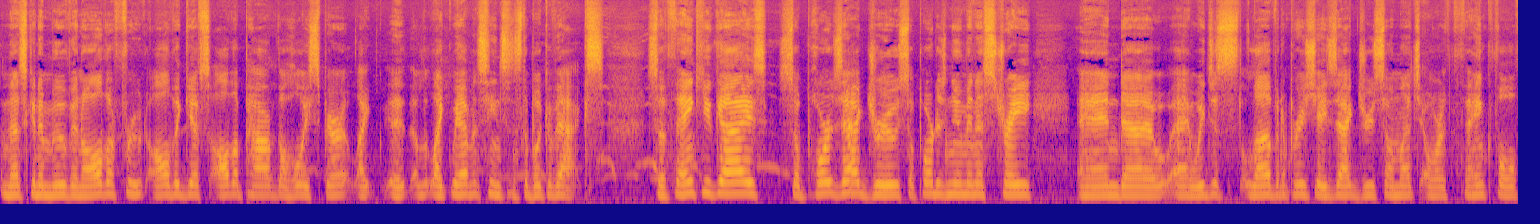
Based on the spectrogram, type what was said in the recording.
and that's going to move in all the fruit, all the gifts, all the power of the Holy Spirit like, like we haven't seen since the book of Acts. So thank you guys. Support Zach Drew, support his new ministry. And, uh, and we just love and appreciate Zach Drew so much, and we're thankful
